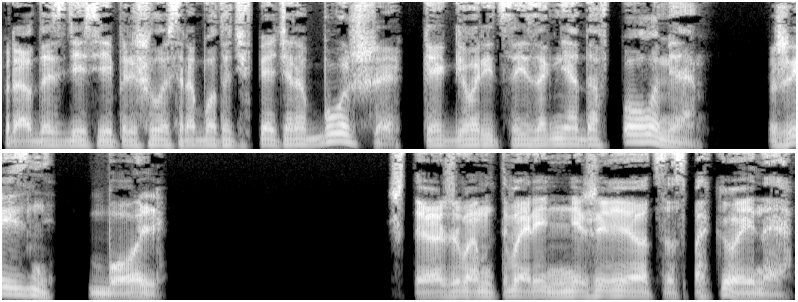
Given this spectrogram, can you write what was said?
Правда, здесь ей пришлось работать в пятеро больше, как говорится, из огня до в полымя. Жизнь — боль. «Что же вам, твари, не живется спокойно?»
